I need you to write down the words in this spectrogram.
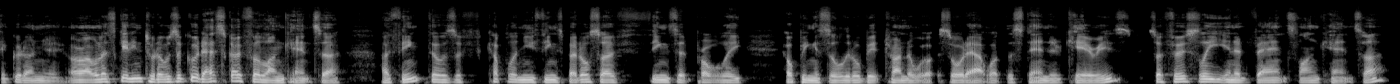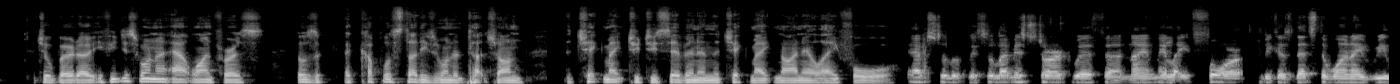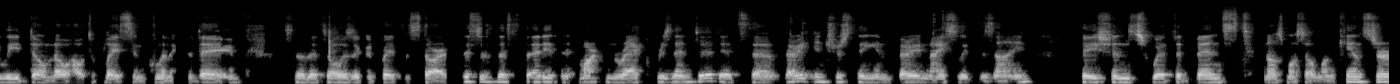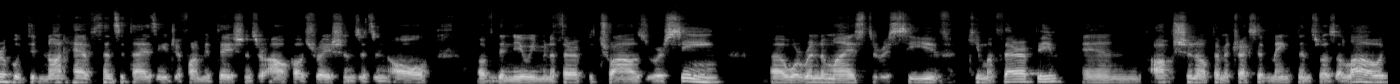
Yeah, good on you. All right, well, let's get into it. It was a good ASCO for lung cancer. I think there was a f- couple of new things, but also things that probably helping us a little bit trying to sort out what the standard care is. So, firstly, in advanced lung cancer, Gilberto, if you just want to outline for us, there was a, a couple of studies we wanted to touch on the Checkmate 227 and the Checkmate 9LA4? Absolutely. So let me start with uh, 9LA4 because that's the one I really don't know how to place in clinic today. So that's always a good way to start. This is the study that Martin Reck presented. It's uh, very interesting and very nicely designed. Patients with advanced non-small cell lung cancer who did not have sensitizing EGFR mutations or ALK alterations, as in all of the new immunotherapy trials we're seeing, uh, were randomized to receive chemotherapy, and optional pemetrexed maintenance was allowed.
